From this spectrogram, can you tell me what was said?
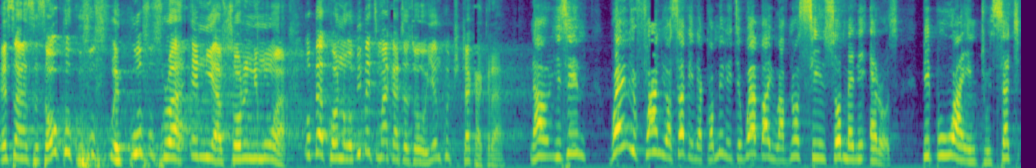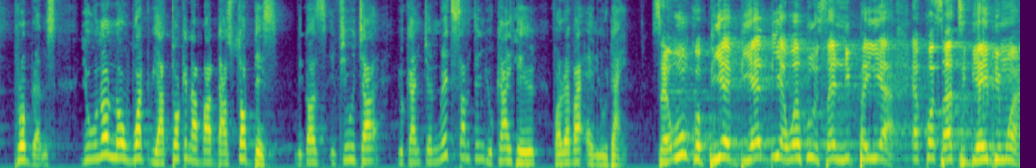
Ɛsiane sɛ sɛ wokɔ ekuo foforɔ a ɛnni asɔre no mu a wobɛkɔ no obi bɛtumi aka sɛ o yɛnkɔtwitwa kakra Now, you see, when you find yourself in a community whereby you have not seen so many errors, people who are into such problems, you will not know what we are talking about that stop this. Because in future, you can generate something you can't heal forever and you die. Sɛ wonkɔpie bea bi a woahunu saa nnipa yi a ɛkɔ saa tebea yi bi mu a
